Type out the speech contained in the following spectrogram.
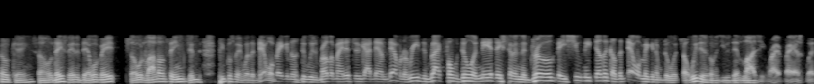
Okay, so they say the devil made so a lot of things, and people say, "Well, the devil making us do it, brother, man. It's just goddamn devil. The reason black folks doing this, they selling the drug, they shooting each other because the devil making them do it. So we just gonna use that logic right fast. But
